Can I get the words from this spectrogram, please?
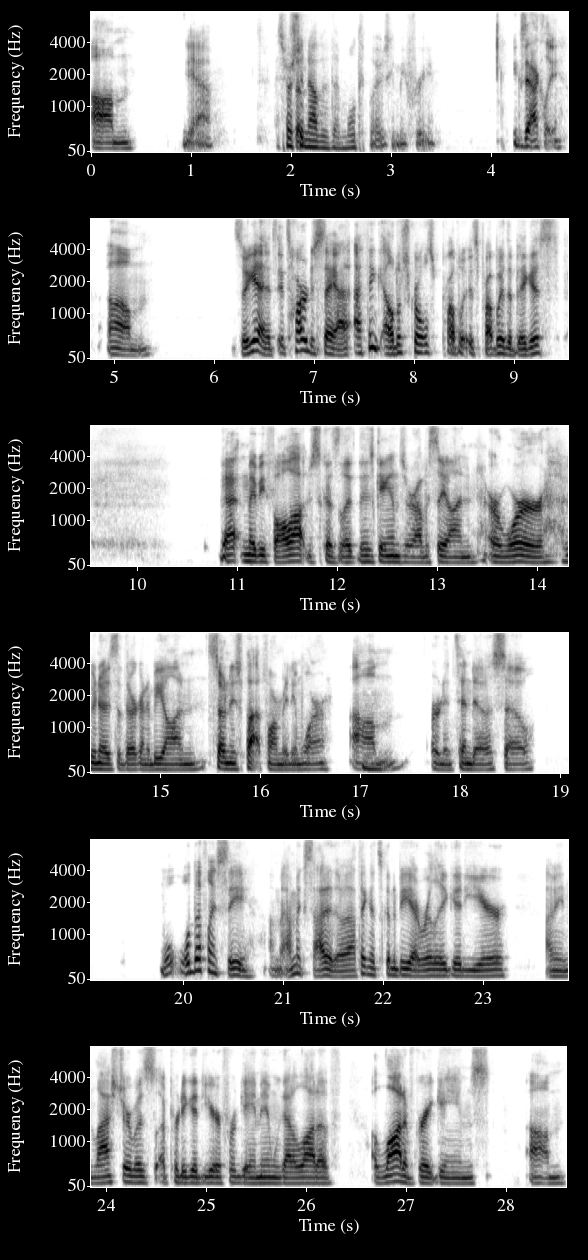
Um, Yeah. Especially So- now that the multiplayer is going to be free. exactly. Um, so yeah, it's it's hard to say. I, I think Elder Scrolls probably is probably the biggest. That and maybe Fallout, just because those games are obviously on or were. Who knows that they're going to be on Sony's platform anymore, um, or Nintendo. So we'll we'll definitely see. I'm I'm excited though. I think it's going to be a really good year. I mean, last year was a pretty good year for gaming. We got a lot of a lot of great games, um,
